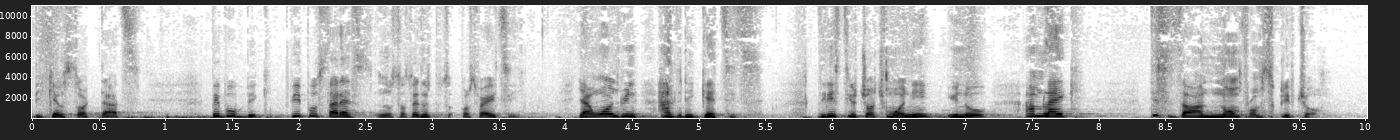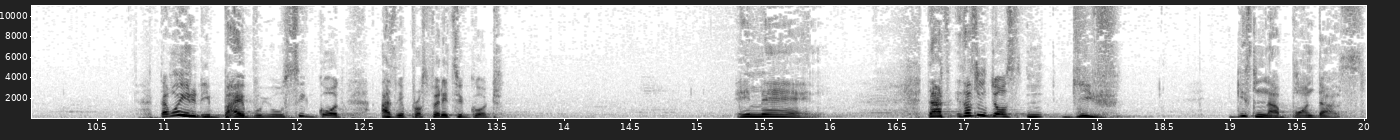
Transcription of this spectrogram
became such that people, be, people started you know, sustaining prosperity. You're wondering, how did he get it? Did he steal church money? You know, I'm like, this is our norm from scripture. That when you read the Bible, you will see God as a prosperity God. Amen. That it doesn't just give, gives in abundance.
